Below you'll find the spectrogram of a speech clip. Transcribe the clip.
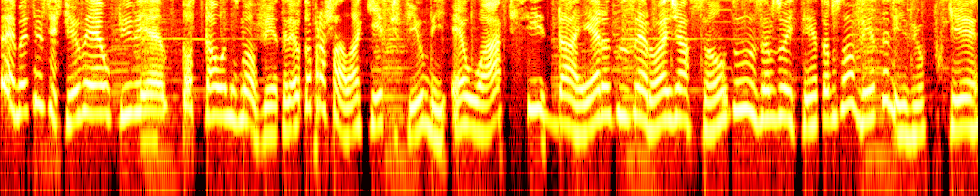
É, mas esse filme é um filme é, total anos 90, né? Eu tô pra falar que esse filme é o ápice da era dos heróis de ação dos anos 80, anos 90 ali, viu? Porque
